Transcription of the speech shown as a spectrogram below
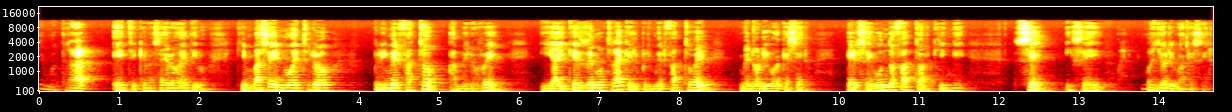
demostrar este que va a ser el objetivo, ¿quién va a ser nuestro primer factor? A menos B y hay que demostrar que el primer factor es menor o igual que 0. El segundo factor, ¿quién es? C, y C mayor o igual que 0.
